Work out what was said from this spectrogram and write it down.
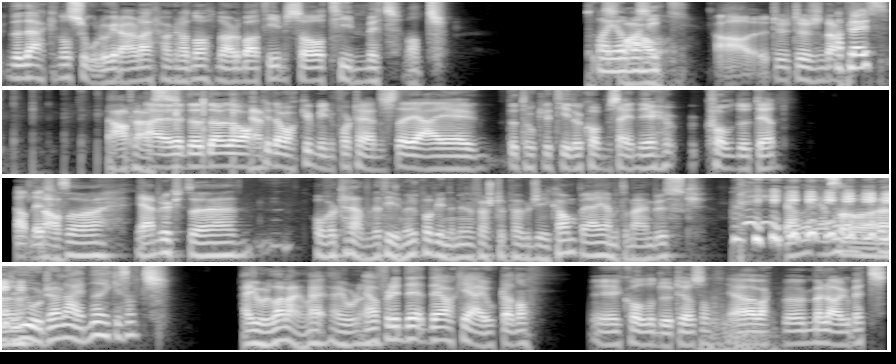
Det, det er ikke noe sologreier der akkurat nå. Nå er det bare teams, og teamet mitt vant. bra jobba, Wow. Nick. Ja, tusen takk. Applaus. Ja, applaus. Nei, det, det, det, var ikke, det var ikke min fortjeneste. Jeg, det tok litt tid å komme seg inn i Cold Duty igjen. Jeg hadde litt Ja, altså, jeg brukte over 30 timer på å vinne min første PubG-kamp, og jeg gjemte meg i en busk. ja, men, Så, eh, Du gjorde det aleine, ikke sant? Jeg gjorde det aleine. Jeg gjorde det. Ja, fordi det, det har ikke jeg gjort ennå. I Call of Duty og sånn. Jeg har vært med, med laget mitt.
